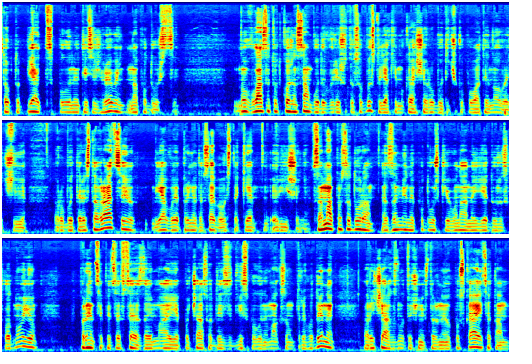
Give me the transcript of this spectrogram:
Тобто 5,5 тисяч гривень на подушці. Ну, власне, тут кожен сам буде вирішувати особисто, як йому краще робити, чи купувати нове, чи робити реставрацію. Я прийняв для себе ось таке рішення. Сама процедура заміни подушки вона не є дуже складною. В принципі, це все займає по часу десь 2,5 максимум 3 години. Рычаг з внутрішньої сторони опускається, там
